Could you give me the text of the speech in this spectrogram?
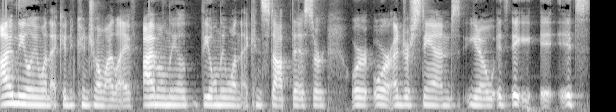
I'm the only one that can control my life. I'm only the only one that can stop this or or or understand, you know, it's it, it, it's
